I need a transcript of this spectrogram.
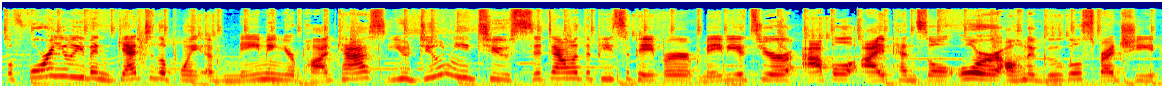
Before you even get to the point of naming your podcast, you do need to sit down with a piece of paper, maybe it's your Apple iPencil or on a Google spreadsheet,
